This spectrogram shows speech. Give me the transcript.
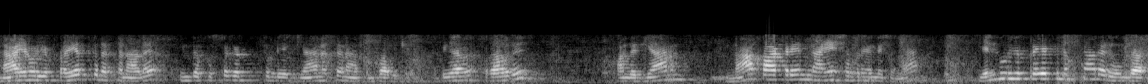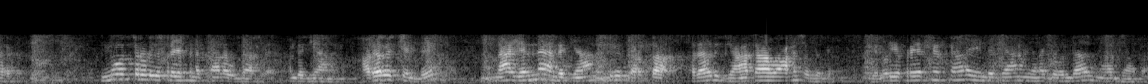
நான் என்னுடைய பிரயத்தனத்தினால இந்த புஸ்தகத்துடைய ஞானத்தை நான் சம்பாதிக்கிறேன். அப்படியா? அதாவது அந்த ஞானம் நான் பார்க்குறேன்னு நான் ஏன் சொல்றேன்னு சொன்னா என்னுடைய பிரயத்தனத்தினால அது உண்டாகிறது. இன்னொருத்தருடைய பிரயத்தனத்தினால உண்டாகிறது அந்த ஞானம். அதை வச்சுட்டு நான் என்ன அந்த ஞானத்துக்கு கர்த்தா? அதாவது ஜாதாவாக சொல்லுகிறேன் என்னுடைய பிரயத்தனத்தினால இந்த ஞானம் எனக்கு வந்தால் நான் ஜாதா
